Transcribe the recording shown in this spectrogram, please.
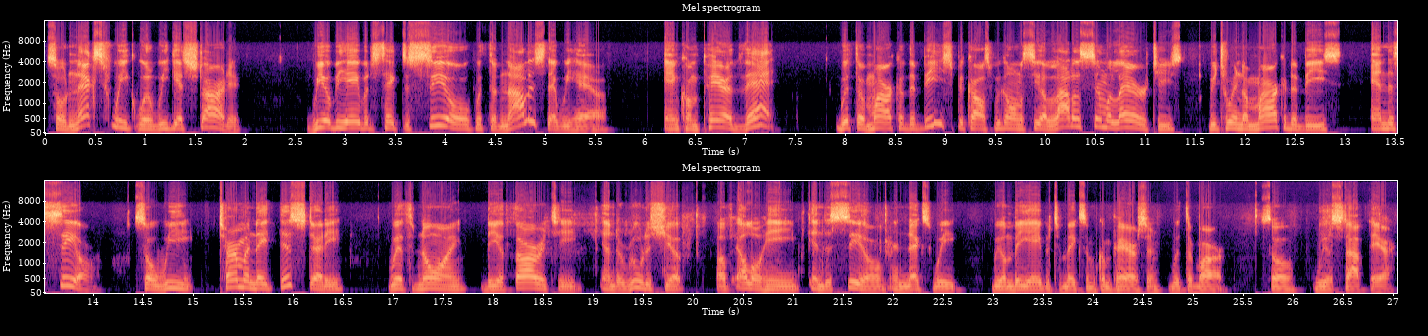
So next week, when we get started, we'll be able to take the seal with the knowledge that we have and compare that with the mark of the beast because we're going to see a lot of similarities between the mark of the beast and the seal. So we terminate this study with knowing the authority and the rulership of Elohim in the seal. And next week, we'll be able to make some comparison with the mark. So we'll stop there.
